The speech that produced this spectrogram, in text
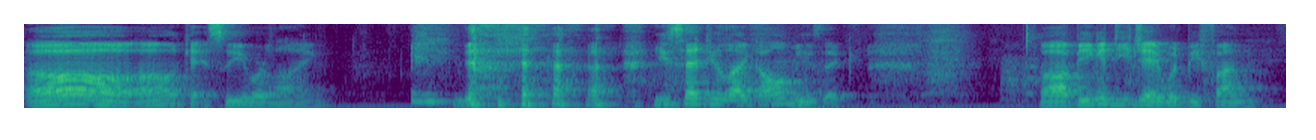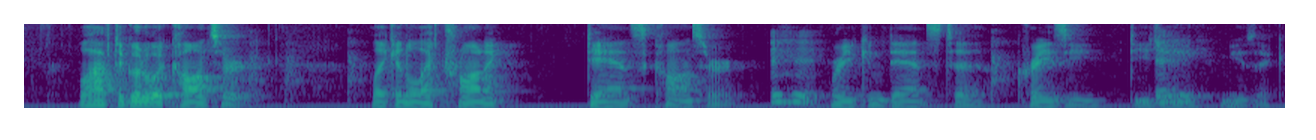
Oh, okay. So you were lying. you said you liked all music. Uh, being a DJ would be fun. We'll have to go to a concert, like an electronic dance concert, Mhm. where you can dance to crazy DJ music.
